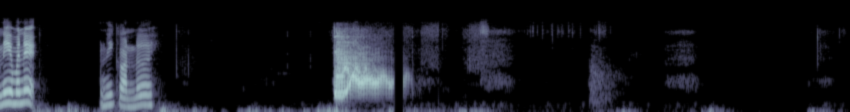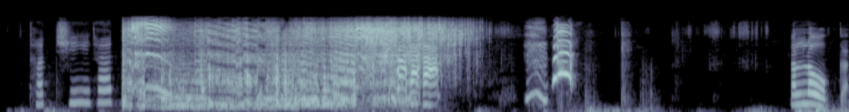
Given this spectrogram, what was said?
มานี่มานี่มานี่ก่อนเลยทัชชี่ทัชตลกอะ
